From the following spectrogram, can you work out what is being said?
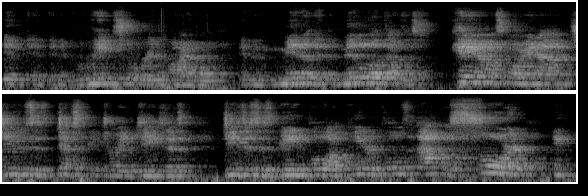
in, in, in a great story in the Bible, in the middle, in the middle of all this chaos going on, Judas has just betrayed Jesus. Jesus is being pulled off. Peter pulls out a sword and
